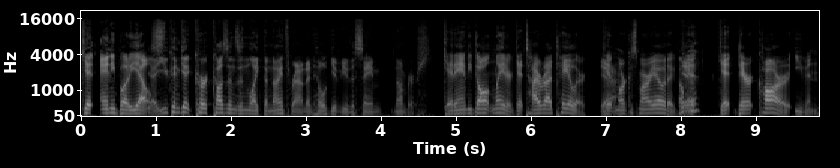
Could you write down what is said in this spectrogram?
get anybody else. Yeah, you can get Kirk Cousins in like the ninth round, and he'll give you the same numbers. get Andy Dalton later. Get Tyrod Taylor. Yeah. Get Marcus Mariota. Okay. Get get Derek Carr even.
